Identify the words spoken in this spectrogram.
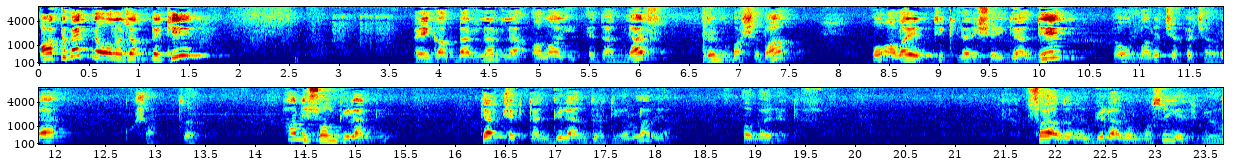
Akıbet ne olacak peki? Peygamberlerle alay edenlerin başına o alay ettikleri şey geldi ve onları çepeçevre kuşattı. Hani son gülen gerçekten gülendir diyorlar ya, o böyledir. Soyadının gülen olması yetmiyor.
